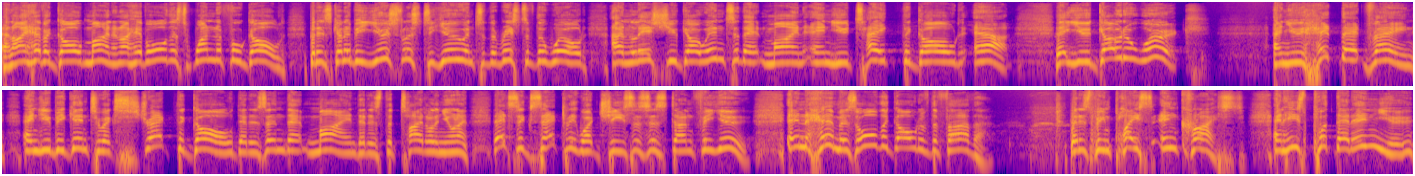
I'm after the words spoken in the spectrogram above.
And I have a gold mine and I have all this wonderful gold, but it's going to be useless to you and to the rest of the world unless you go into that mine and you take the gold out. That you go to work and you hit that vein and you begin to extract the gold that is in that mine that is the title in your name. That's exactly what Jesus has done for you. In Him is all the gold of the Father that has been placed in Christ. And He's put that in you,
